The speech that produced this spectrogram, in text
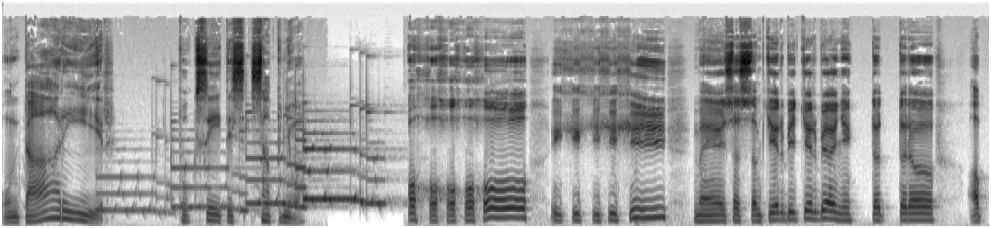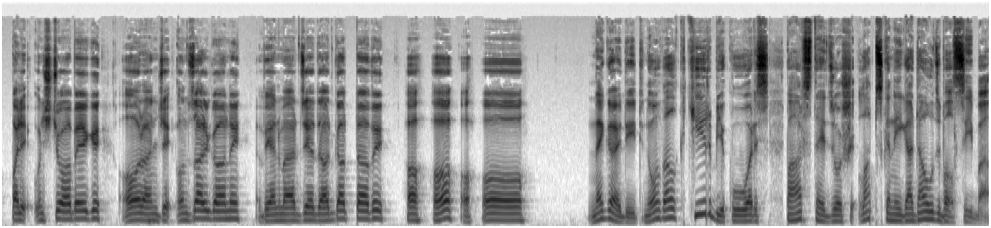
Un tā arī ir. Puksītis sapņo. Ohohoho, ihihihihi, mēs esam ķirbi ķirbjaini, tatarā, apaļi un šķobīgi, oranži un zaļgani, vienmēr dziedāt gatavi, ha ha ha ha. Negaidīti novelk ķirbju koris, pārsteidzoši labskanīgā daudzbalsībā,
